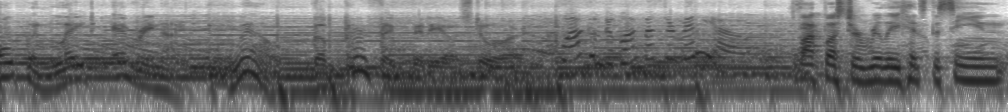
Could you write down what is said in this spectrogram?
Open late every night. Well, the perfect video store. Welcome to Blockbuster Video. Blockbuster really hits the scene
